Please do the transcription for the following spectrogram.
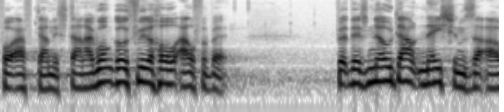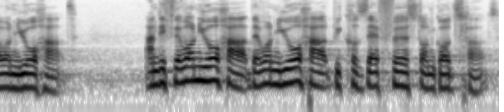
for Afghanistan. I won't go through the whole alphabet, but there's no doubt nations that are on your heart. And if they're on your heart, they're on your heart because they're first on God's heart.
